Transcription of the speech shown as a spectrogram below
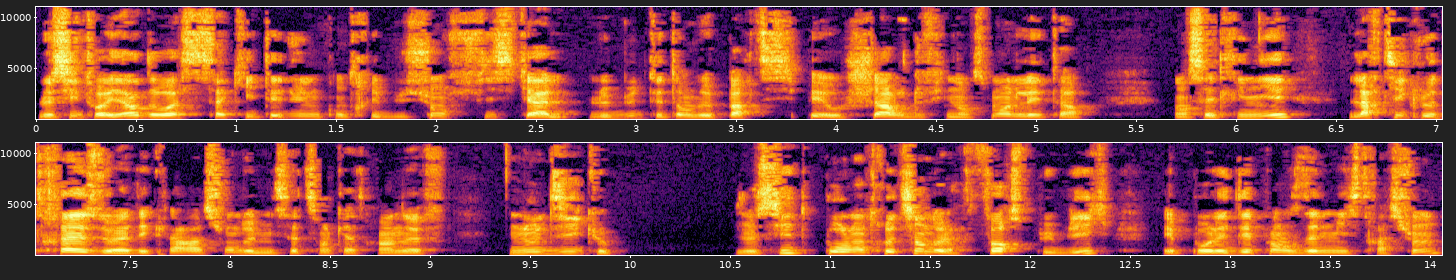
Le citoyen doit s'acquitter d'une contribution fiscale, le but étant de participer aux charges de financement de l'État. Dans cette lignée, l'article 13 de la Déclaration de 1789 nous dit que, je cite, pour l'entretien de la force publique et pour les dépenses d'administration,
